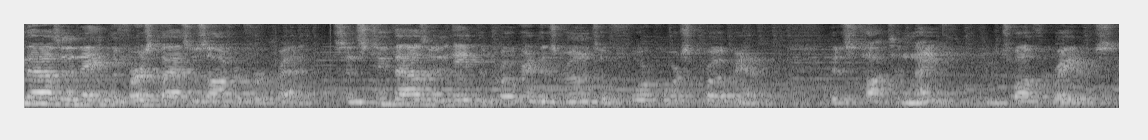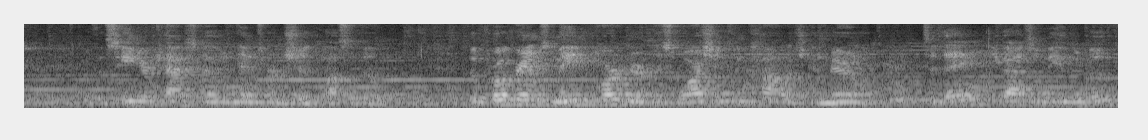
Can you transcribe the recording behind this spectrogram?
2008, the first class was offered for credit. Since 2008, the program has grown into a four-course program that is taught to 9th through 12th graders with a senior capstone internship possibility. The program's main partner is Washington College in Maryland. Today, you guys will be in their booth,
